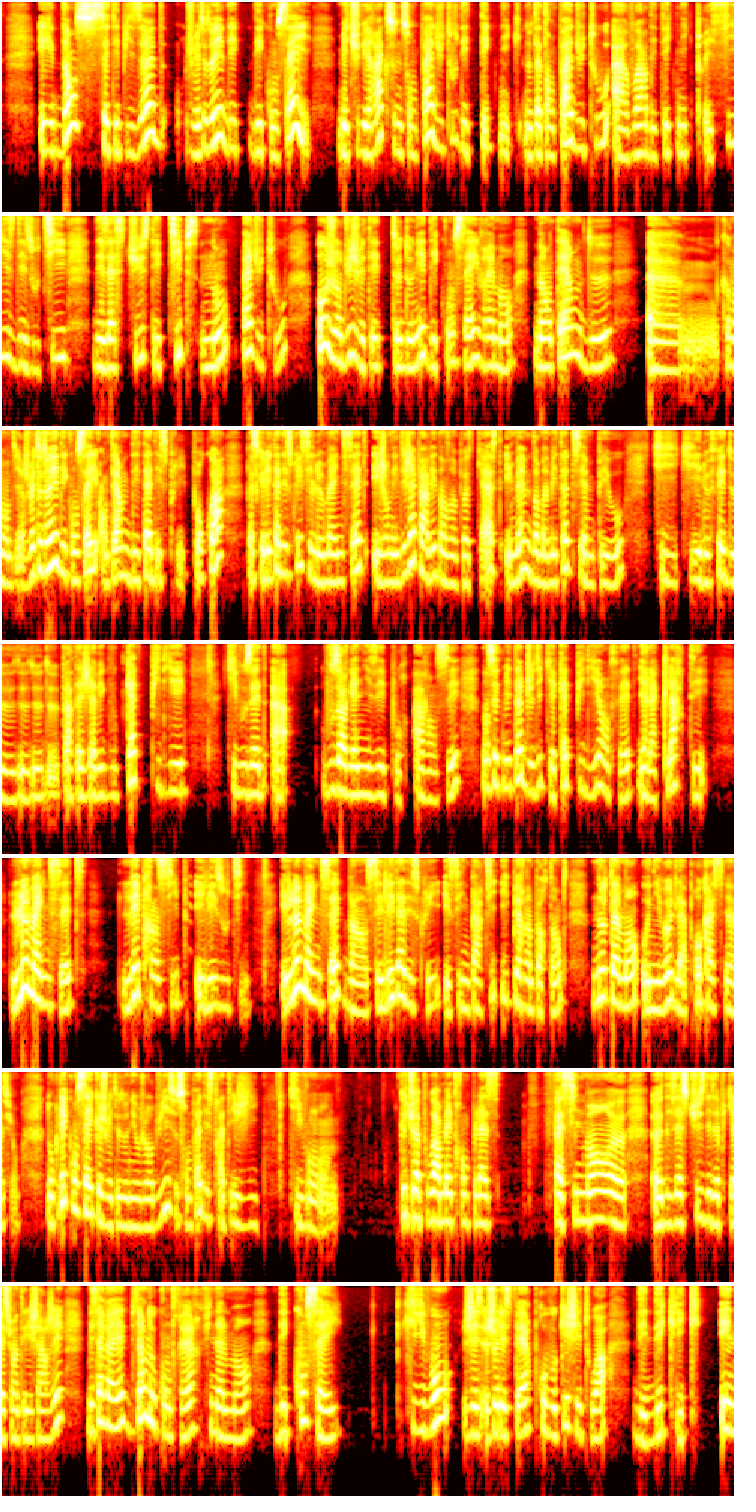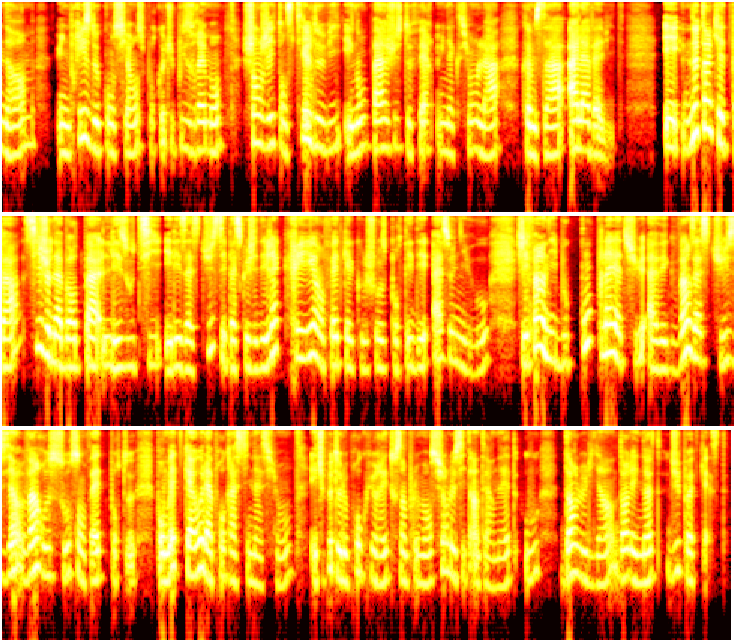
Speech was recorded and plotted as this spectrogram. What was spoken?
Et dans cet épisode, je vais te donner des conseils mais tu verras que ce ne sont pas du tout des techniques. Ne t'attends pas du tout à avoir des techniques précises, des outils, des astuces, des tips. Non, pas du tout. Aujourd'hui, je vais te donner des conseils vraiment, mais en termes de... Euh, comment dire Je vais te donner des conseils en termes d'état d'esprit. Pourquoi? Parce que l'état d'esprit, c'est le mindset, et j'en ai déjà parlé dans un podcast, et même dans ma méthode CMPO, qui, est le fait de partager avec vous quatre piliers qui vous aident à vous organiser pour avancer. Dans cette méthode, je dis qu'il y a quatre piliers en fait. Il y a la clarté, le mindset, les principes et les outils. Et le mindset, ben, c'est l'état d'esprit et c'est une partie hyper importante, notamment au niveau de la procrastination. Donc les conseils que je vais te donner aujourd'hui, ce ne seront pas des stratégies qui vont que tu vas pouvoir mettre en place facilement euh, euh, des astuces, des applications à télécharger, mais ça va être bien au contraire finalement des conseils qui vont, je l'espère, provoquer chez toi des déclics énormes, une prise de conscience pour que tu puisses vraiment changer ton style de vie et non pas juste faire une action là, comme ça, à la va-vite. Et ne t'inquiète pas, si je n'aborde pas les outils et les astuces, c'est parce que j'ai déjà créé en fait quelque chose pour t'aider à ce niveau. J'ai fait un e-book complet là-dessus avec 20 astuces, 20 ressources en fait pour te pour mettre KO la procrastination et tu peux te le procurer tout simplement sur le site internet ou dans le lien dans les notes du podcast.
